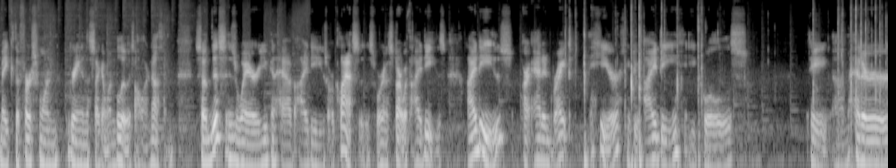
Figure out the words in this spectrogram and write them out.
make the first one green and the second one blue. It's all or nothing. So this is where you can have IDs or classes. We're going to start with IDs. IDs are added right here. You do ID equals a um, header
